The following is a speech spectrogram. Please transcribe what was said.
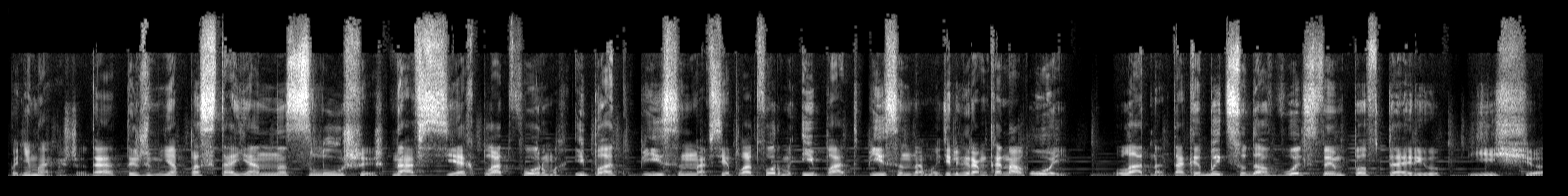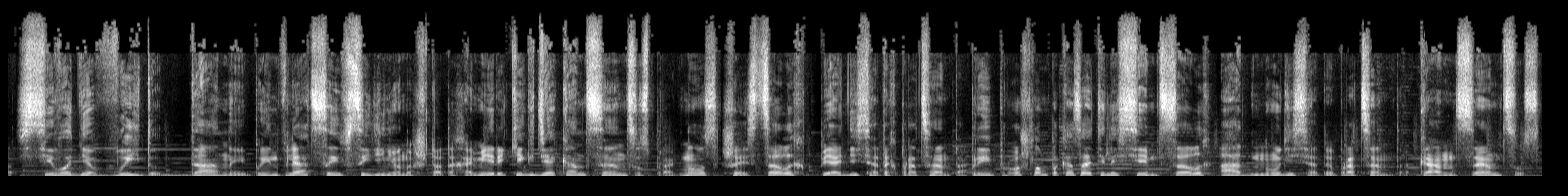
понимаешь же, да? Ты же меня постоянно слушаешь на всех платформах и подписан на все платформы и подписан на мой телеграм-канал. Ой, Ладно, так и быть, с удовольствием повторю еще. Сегодня выйдут данные по инфляции в Соединенных Штатах Америки, где консенсус прогноз 6,5%, при прошлом показателе 7,1%. Консенсус,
